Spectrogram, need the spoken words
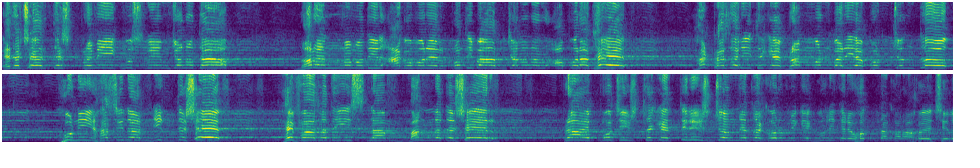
এদেশের দেশপ্রেমিক মুসলিম জনতা নরেন্দ্র মোদীর আগমনের প্রতিবাদ জানানোর অপরাধে হাটহাজারি থেকে ব্রাহ্মণবাড়িয়া পর্যন্ত খুনি হাসিনার নির্দেশে হেফাজতে ইসলাম বাংলাদেশের প্রায় পঁচিশ থেকে তিরিশ জন নেতা কর্মীকে গুলি করে হত্যা করা হয়েছিল।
